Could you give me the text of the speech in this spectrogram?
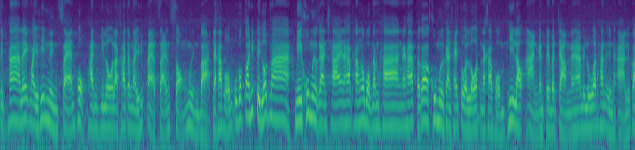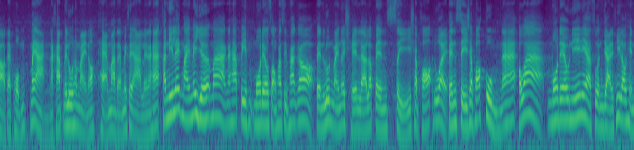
2015 เลขมาอยู่ที่16,000 กิโล ราคาจำหน่ายอยู่ที่ 820,000 บาทนะครับผม อุปกรณ์ที่ติดรถมา มีคู่มือการใช้นะครับ ทั้งระบบนำทางนะครับ แล้วก็คู่มือการใช้ตัวรถนะครับผม ที่เราอ่านกันเป็นประจำนะฮะ ไม่รู้ว่าท่านอื่นอ่านหรือเปล่า แต่ผมไม่อ่านนะครับ ไม่รู้ทำไมเนาะ แถมมาแต่ไม่เคยอ่านเลยนะฮะ คันนี้เลขไม้ไม่เยอะมากนะครับปีโมเดล 2015 ก็เป็นรุ่น minor change แล้ว แล้วเป็นสีเฉพาะด้วย เป็นสีเฉพาะกลุ่มนะฮะ เพราะว่าโมเดลนี้เนี่ย ส่วนใหญ่ที่เราเห็น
